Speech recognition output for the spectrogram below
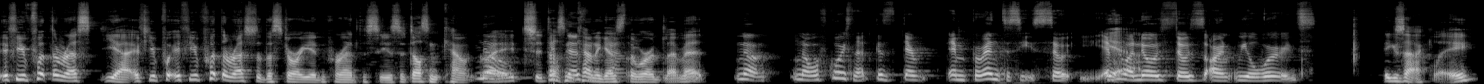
if you put the rest, yeah, if you put if you put the rest of the story in parentheses, it doesn't count, no, right? It doesn't, it doesn't count against the word limit. No, no, of course not, because they're in parentheses, so everyone yeah. knows those aren't real words. Exactly.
